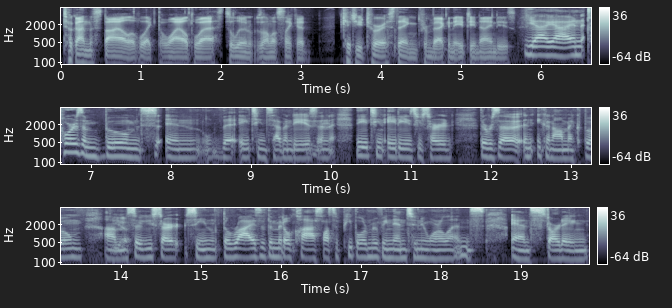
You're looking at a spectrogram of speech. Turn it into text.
took on the style of like the Wild West saloon. It was almost like a kitschy tourist thing from back in the 1890s. Yeah, yeah. And tourism boomed in the 1870s and the 1880s. You started, there was a, an economic boom. Um, yeah. So you start seeing the rise of the middle class. Lots of people are moving into New Orleans and starting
